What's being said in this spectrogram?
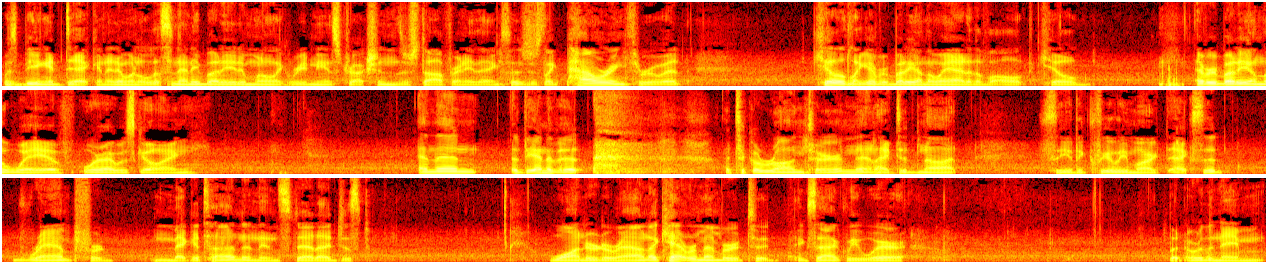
was being a dick and I didn't want to listen to anybody. I didn't want to like read any instructions or stop or anything. So I was just like powering through it. Killed like everybody on the way out of the vault. Killed everybody on the way of where I was going. And then at the end of it, I took a wrong turn and I did not see the clearly marked exit ramp for Megaton, and instead I just wandered around. I can't remember to exactly where, but or the name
